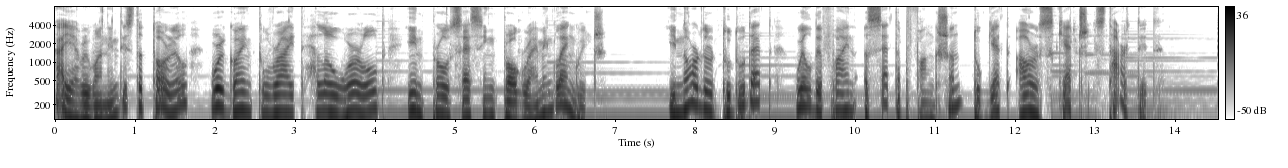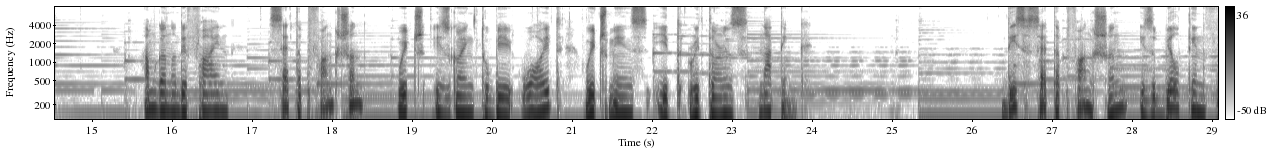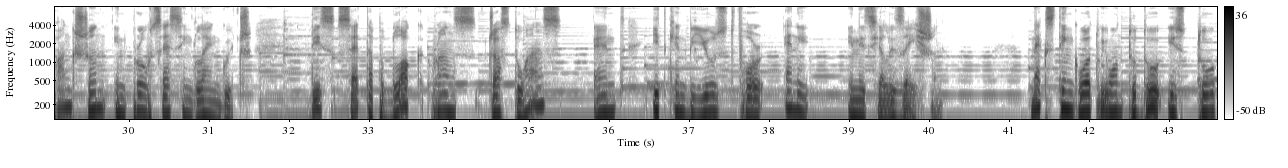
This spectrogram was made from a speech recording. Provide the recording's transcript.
Hi everyone, in this tutorial we're going to write Hello World in Processing Programming Language. In order to do that, we'll define a setup function to get our sketch started. I'm gonna define setup function which is going to be void, which means it returns nothing. This setup function is a built-in function in processing language. This setup block runs just once and it can be used for any initialization. Next thing what we want to do is to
